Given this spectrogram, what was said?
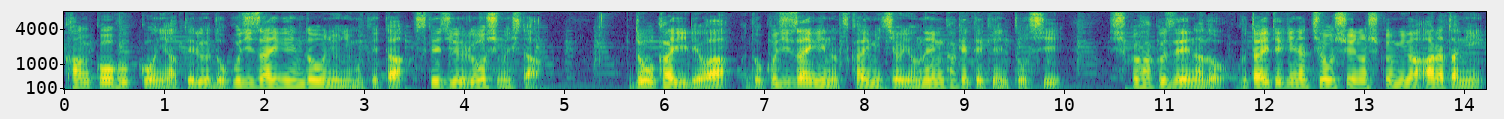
観光復興に充てる独自財源導入に向けたスケジュールを示した。同会議では独自財源の使い道を4年かけて検討し宿泊税など具体的な徴収の仕組みは新たに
